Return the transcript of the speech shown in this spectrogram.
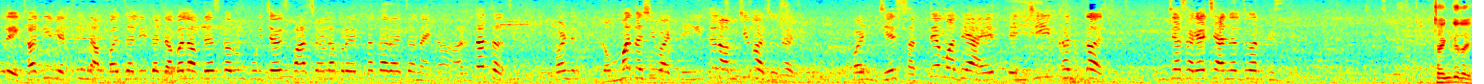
तर एखादी व्यक्ती नापास झाली तर डबल अभ्यास करून पुढच्या वेळेस पास व्हायला प्रयत्न करायचा नाही का? अर्थातच. पण गंमत अशी वाटते ही तर आमची बाजू झाली. पण जे सत्तेमध्ये आहेत त्यांची खतखत तुमच्या सगळ्या चॅनल्सवर दिसते. थँक्यू ताई.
